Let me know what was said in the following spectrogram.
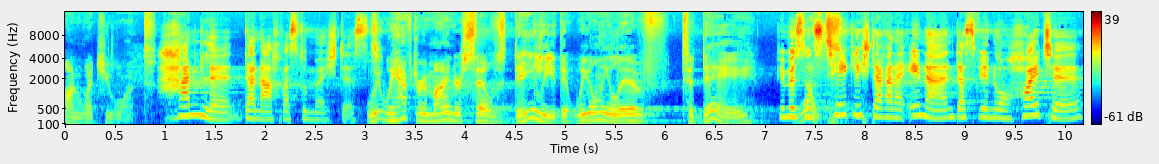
on what you want. handle danach, was du möchtest. We, we have to remind ourselves daily that we only live today. Wir müssen uns once. täglich daran erinnern, dass wir nur heute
